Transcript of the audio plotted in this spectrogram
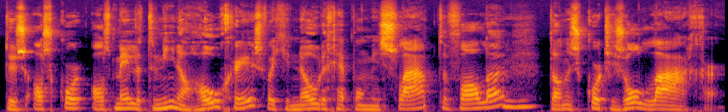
Dus als, als melatonine hoger is, wat je nodig hebt om in slaap te vallen, Mhm. dan is cortisol lager.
